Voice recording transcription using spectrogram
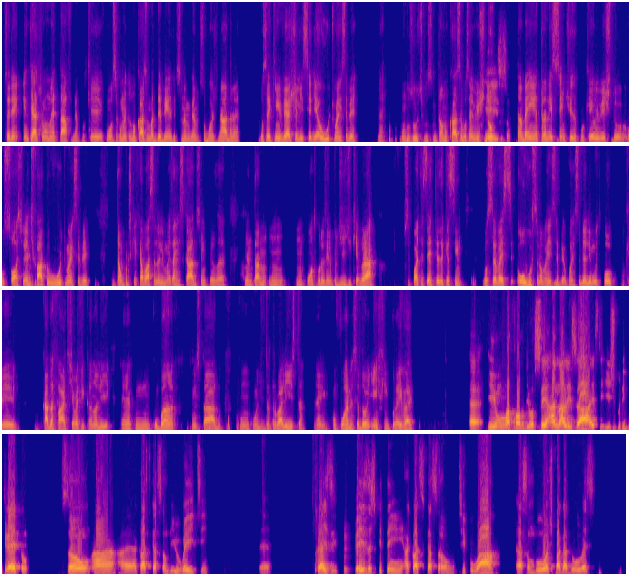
seria, entre aspas, uma metáfora, né? Porque, como você comentou, no caso uma debênture, se não me engano, subordinada, né? Você que investe ali seria o último a receber, né? Um dos últimos. Então, no caso, se você é investidor, Isso. também entra nesse sentido, porque o investidor, o sócio, é de fato o último a receber. Então, por isso que acaba sendo ali mais arriscado. Se a empresa entrar num, num ponto, por exemplo, de, de quebrar, você pode ter certeza que assim, você vai ou você não vai receber ou vai receber ali muito pouco, porque cada fatia vai ficando ali é, com, com o banco, com o Estado, com, com dívida trabalhista, né, com fornecedor, enfim, por aí vai. É, e uma forma de você analisar esse risco de crédito são a, a classificação de rating. Né? Para as empresas que têm a classificação tipo A, elas são boas pagadoras,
